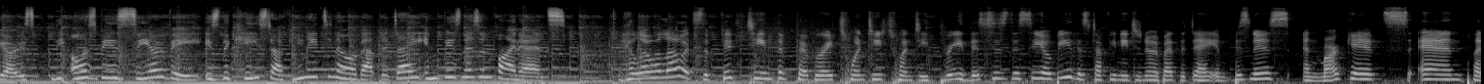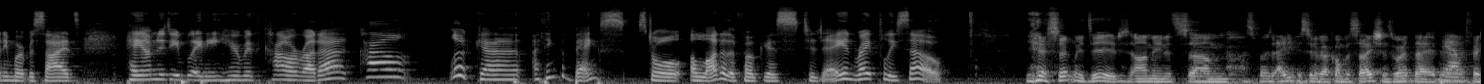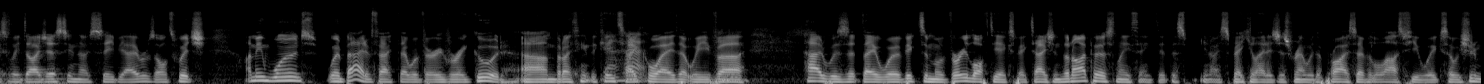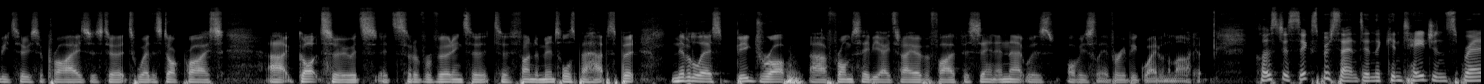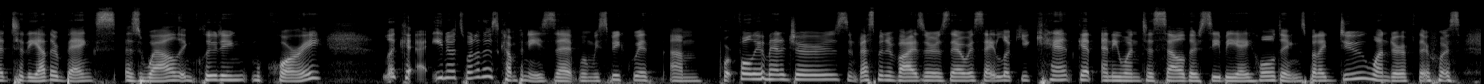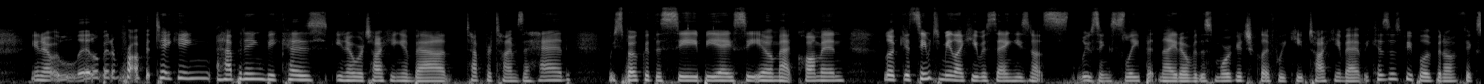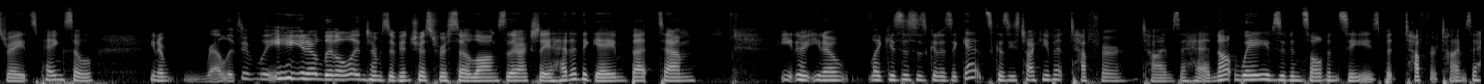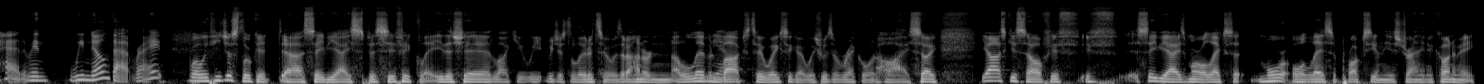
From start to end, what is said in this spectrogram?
Studios, the AusBiz COB is the key stuff you need to know about the day in business and finance. Hello, hello. It's the 15th of February 2023. This is the COB, the stuff you need to know about the day in business and markets and plenty more besides. Hey, I'm Nadine Blaney here with Kyle Rodda. Kyle, look, uh, I think the banks stole a lot of the focus today, and rightfully so. Yeah, certainly did. I mean, it's um, I suppose eighty percent of our conversations, weren't they, about Yeah. effectively digesting those CBA results, which I mean weren't weren't bad. In fact, they were very very good. Um, but I think the key Yeah. takeaway that we've uh, had was that they were victim of very lofty expectations, and I personally think that this you know speculators just ran with the price over the last few weeks, so we shouldn't be too surprised as to, to where the stock price uh, got to. It's it's sort of reverting to, to fundamentals perhaps, but nevertheless, big drop uh, from CBA today over five percent, and that was obviously a very big weight on the market. Close to 6% in the contagion spread to the other banks as well, including Macquarie. Look, you know, it's one of those companies that when we speak with um, portfolio managers, investment advisors, they always say, look, you can't get anyone to sell their CBA holdings. But I do wonder if there was, you know, a little bit of profit taking happening because, you know, we're talking about tougher times ahead. We spoke with the CBA CEO, Matt Comyn. Look, it seemed to me like he was saying he's not losing sleep at night over this mortgage cliff we keep talking about because those people have been on fixed rates, paying so you know, relatively, you know, little in terms of interest for so long. So they're actually ahead of the game. But, um, you know, you know, like, is this as good as it gets? Because he's talking about tougher times ahead, not waves of insolvencies, but tougher times ahead. I mean, we know that, right? Well, if you just look at uh, CBA specifically, the share, like you, we, we just alluded to, was at 111 Yeah. bucks two weeks ago, which was a record high. So you ask yourself if if CBA is more or less more or less a proxy on the Australian economy.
